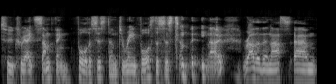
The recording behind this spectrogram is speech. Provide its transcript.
to create something for the system to reinforce the system, you know, rather than us um,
